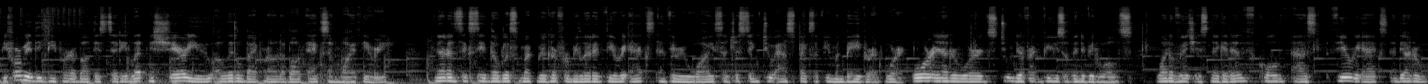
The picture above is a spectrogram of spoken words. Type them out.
Before we dig deeper about this study, let me share you a little background about X and Y theory. In 1960, Douglas McGregor formulated Theory X and Theory Y, suggesting two aspects of human behavior at work, or in other words, two different views of individuals, one of which is negative, called as Theory X, and the other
